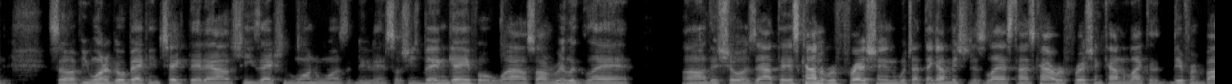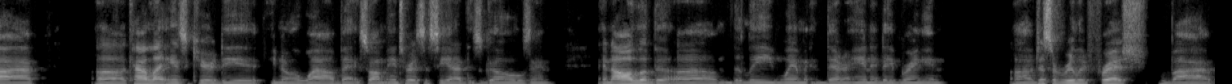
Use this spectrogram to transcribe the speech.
so if you want to go back and check that out, she's actually one of the ones to do that. So she's been game for a while. So I'm really glad uh, this show is out there. It's kind of refreshing, which I think I mentioned this last time. It's kind of refreshing, kind of like a different vibe uh, kind of like Insecure did, you know, a while back. So I'm interested to see how this goes, and and all of the um, the lead women that are in it, they bring in uh, just a really fresh vibe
